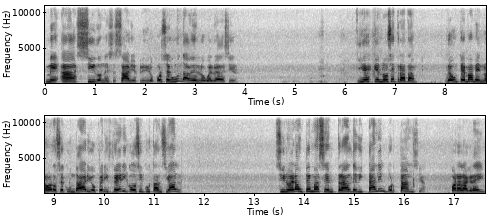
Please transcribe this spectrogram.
me ha sido necesario escribirlo. Por segunda vez lo vuelve a decir. Y es que no se trata de un tema menor o secundario, periférico o circunstancial, sino era un tema central de vital importancia para la Grey.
